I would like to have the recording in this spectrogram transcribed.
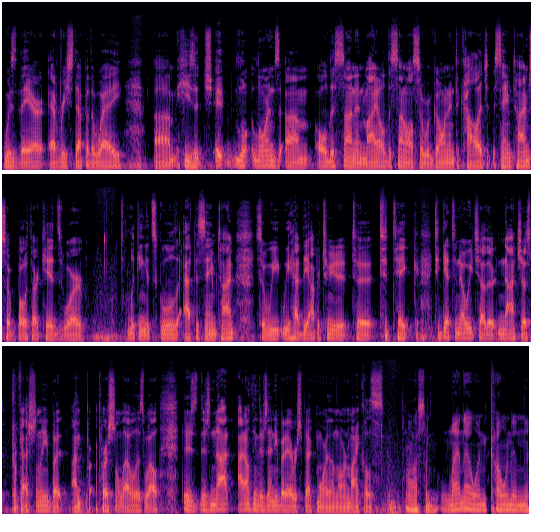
was there every step of the way. Um, he's a it, um, oldest son and my oldest son also were going into college at the same time, so both our kids were looking at schools at the same time. So we, we had the opportunity to, to, to take to get to know each other not just professionally but on a personal level as well. There's there's not I don't think there's anybody I respect more than Lorne Michaels. Awesome, Leno and Conan.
